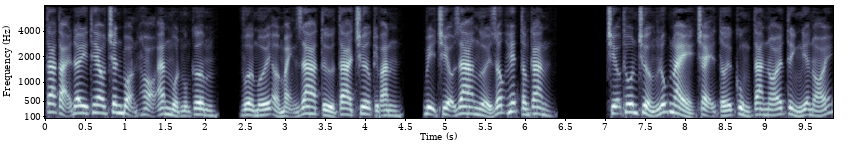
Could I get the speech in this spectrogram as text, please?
ta tại đây theo chân bọn họ ăn một ngụm cơm, vừa mới ở mạnh ra từ ta chưa kịp ăn, bị triệu ra người dốc hết tâm can. Triệu thôn trưởng lúc này chạy tới cùng ta nói tình nghĩa nói,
